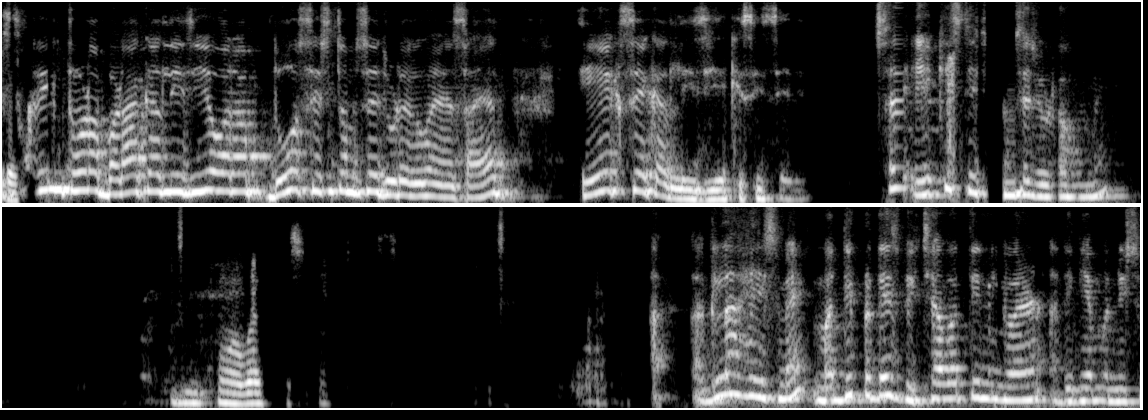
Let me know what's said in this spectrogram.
स्क्रीन थोड़ा बड़ा कर लीजिए और आप दो सिस्टम से जुड़े हुए हैं शायद। एक से कर लीजिए किसी से भी। सर एक ही सिस्टम से जुड़ा हूँ मैं। अगला है इसमें मध्य प्रदेश भिक्षावती निवारण अधिनियम उन्नीस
